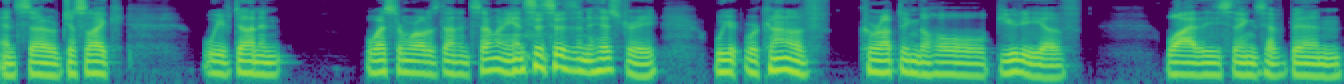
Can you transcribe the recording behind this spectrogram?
And so just like we've done in Western world has done in so many instances in history, we're, we're kind of corrupting the whole beauty of why these things have been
